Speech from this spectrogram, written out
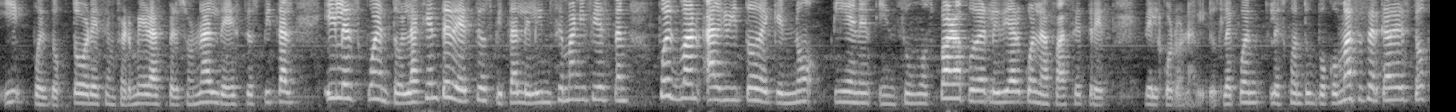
y pues doctores, enfermeras, personal de este hospital? Y les cuento, la gente de este hospital del IMSS se manifiestan, pues van al grito de que no tienen insumos para poder lidiar con la fase 3 del coronavirus. Les cuento, un poco más acerca de esto.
